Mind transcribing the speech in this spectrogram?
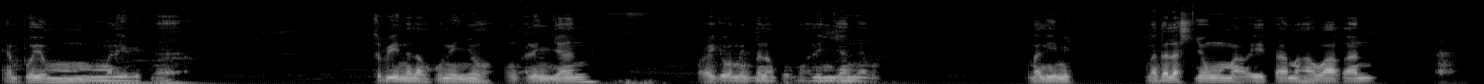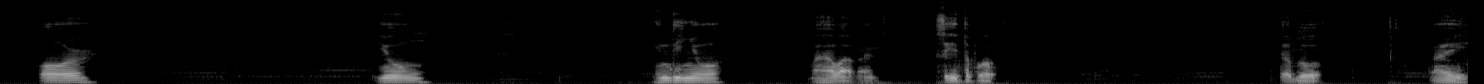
yan po yung malimit na sabihin na lang po ninyo kung alin dyan. Pakicomment na lang po kung alin dyan yung malimit. Madalas nyong makita, mahawakan or yung hindi nyo mahawakan. Kasi ito po, ito po, ay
